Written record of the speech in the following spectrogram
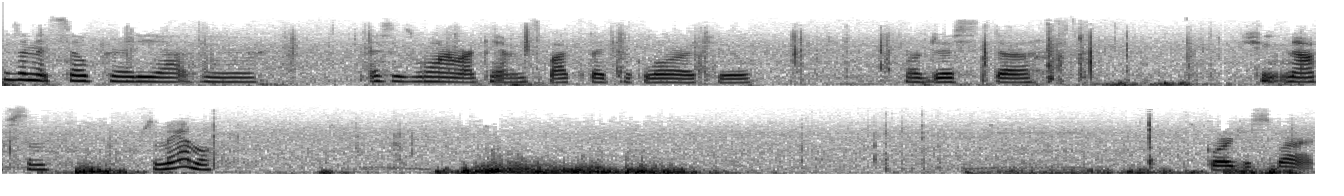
Isn't it so pretty out here? This is one of our camping spots that I took Laura to. We're just uh, shooting off some some ammo. Gorgeous spot.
